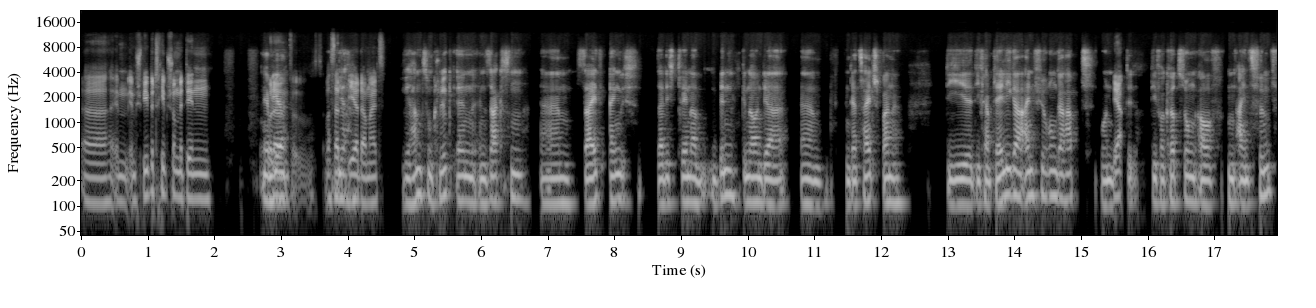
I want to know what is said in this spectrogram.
äh, im, im Spielbetrieb schon mit denen. Ja, oder wir, was hattet ihr damals? Wir haben zum Glück in, in Sachsen ähm, seit eigentlich, seit ich Trainer bin, genau in der, ähm, in der Zeitspanne, die, die Fairplay-Liga-Einführung gehabt und ja. die, die, Verkürzung auf ein 1,5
